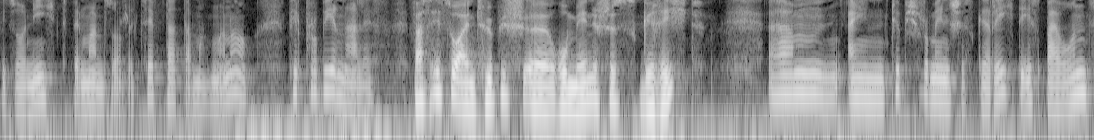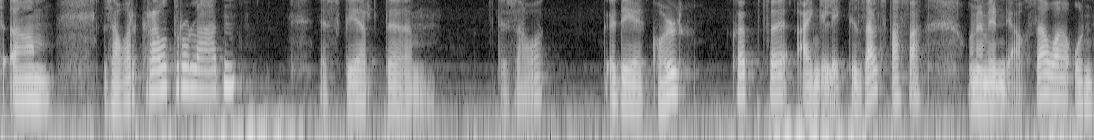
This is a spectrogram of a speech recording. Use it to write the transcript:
Wieso nicht? Wenn man so ein Rezept hat, dann macht man auch. Wir probieren alles. Was ist so ein typisch äh, rumänisches Gericht? Ähm, ein typisch rumänisches Gericht ist bei uns ähm, Sauerkrautrouladen. Es wird ähm, der Sauer, äh, die Kohlköpfe eingelegt in Salzwasser und dann werden die auch sauer und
